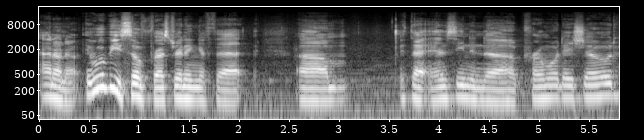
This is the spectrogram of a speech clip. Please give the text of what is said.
I don't know. It would be so frustrating if that um, if that end scene in the promo they showed,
